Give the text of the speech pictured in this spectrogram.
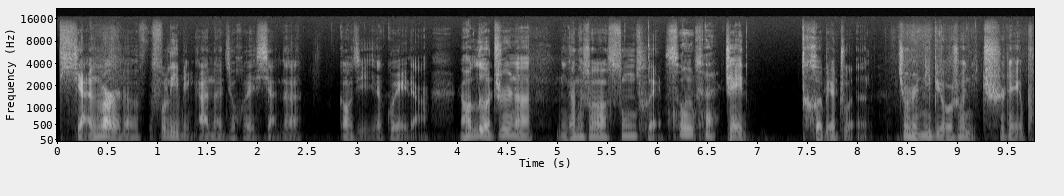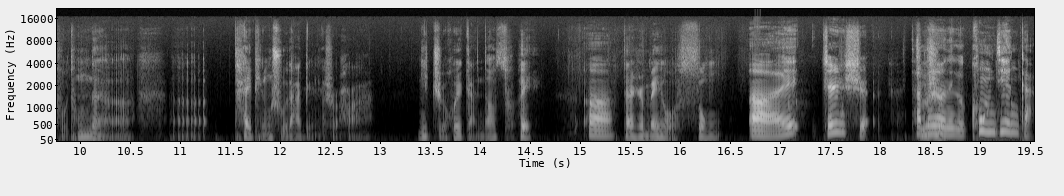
甜味儿的富丽饼干呢，就会显得高级也贵一点儿。然后乐之呢，你刚才说到松脆，松脆，这特别准，就是你比如说你吃这个普通的呃太平薯大饼的时候啊，你只会感到脆，嗯，但是没有松。哎，真是，它没有那个空间感，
